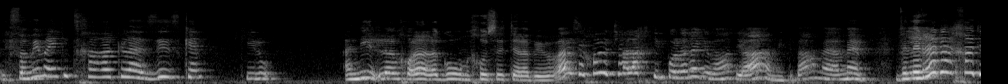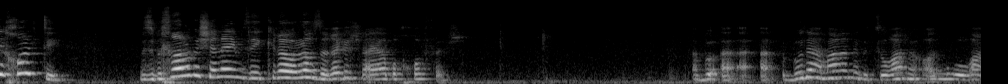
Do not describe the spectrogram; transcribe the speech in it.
לפעמים הייתי צריכה רק להזיז, כן, כאילו, אני לא יכולה לגור מחוץ לתל אביב, ואז יכול להיות שהלכתי פה לרגע ואמרתי, אה, מדבר מהמם. ולרגע אחד יכולתי. וזה בכלל לא משנה אם זה יקרה או לא, זה רגע שהיה בו חופש. בודה אמר את זה בצורה מאוד ברורה.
